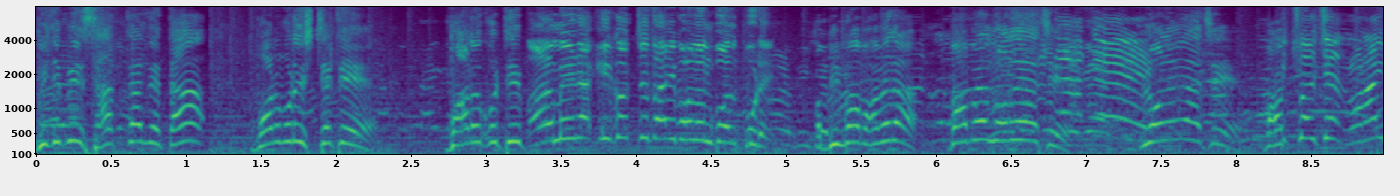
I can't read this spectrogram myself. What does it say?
বিজেপির সাতটা নেতা বড় বড় স্টেটে বারো কোটি বামেরা কি করছে তাই বলুন বোলপুরে? বিভা ভাবেরা বামেরা লড়াই আছে লড়াই আছে। চলছে লড়াই।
